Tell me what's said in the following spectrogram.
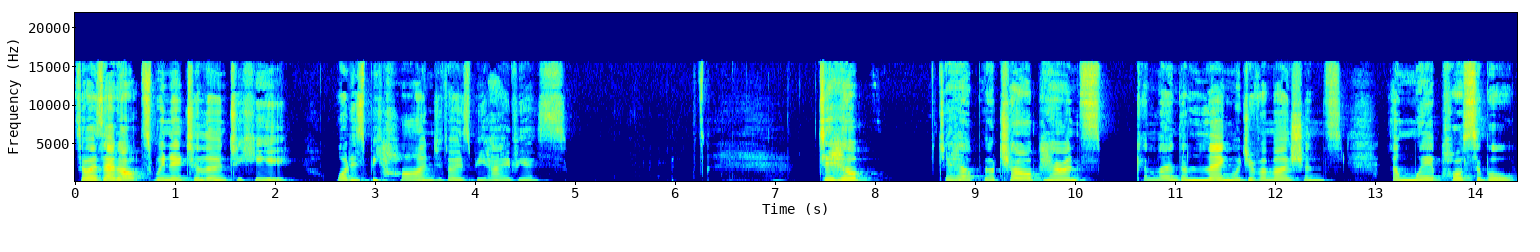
So, as adults, we need to learn to hear what is behind those behaviours. To help, to help your child, parents can learn the language of emotions and, where possible,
